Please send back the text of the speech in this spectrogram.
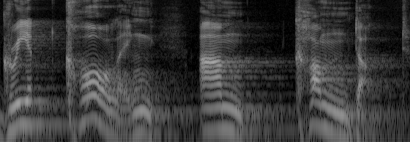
great calling and conduct.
